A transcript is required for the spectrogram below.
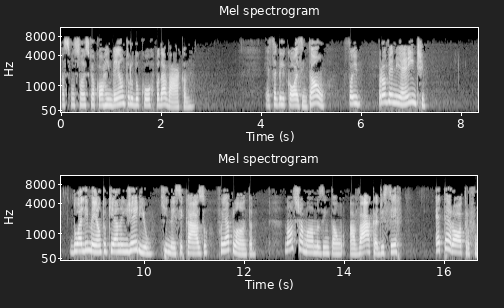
as funções que ocorrem dentro do corpo da vaca. Essa glicose, então, foi proveniente do alimento que ela ingeriu, que nesse caso foi a planta. Nós chamamos então a vaca de ser heterótrofo,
